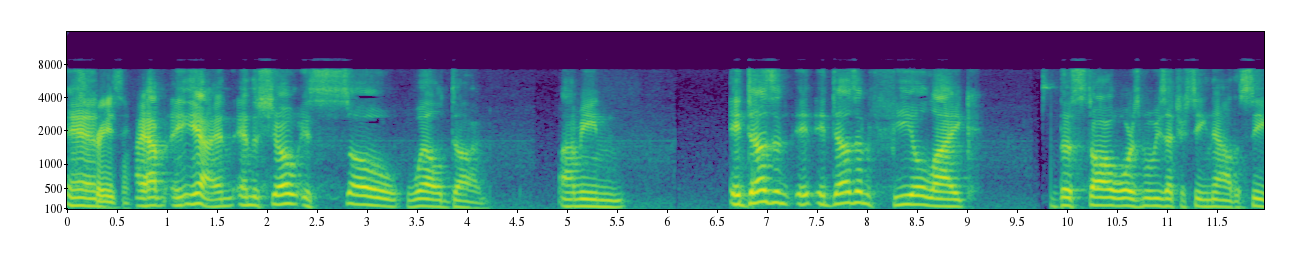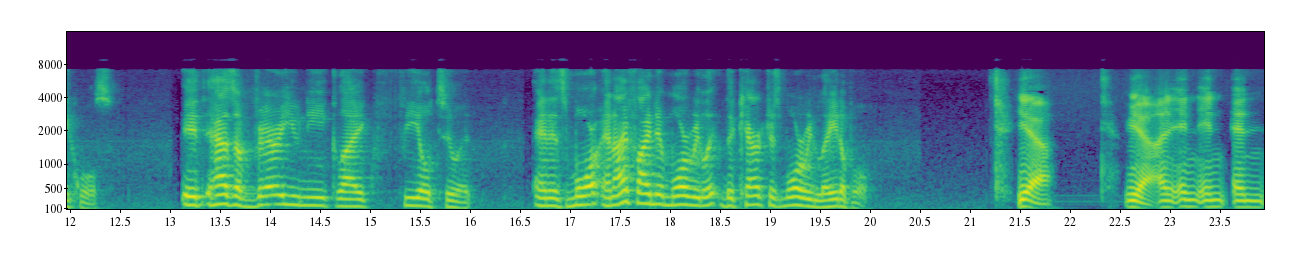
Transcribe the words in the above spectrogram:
And crazy I have yeah, and and the show is so well done. I mean, it doesn't it, it doesn't feel like the Star Wars movies that you're seeing now, the sequels. It has a very unique like feel to it, and it's more and I find it more rela- the characters more relatable. Yeah, yeah, and and and, and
